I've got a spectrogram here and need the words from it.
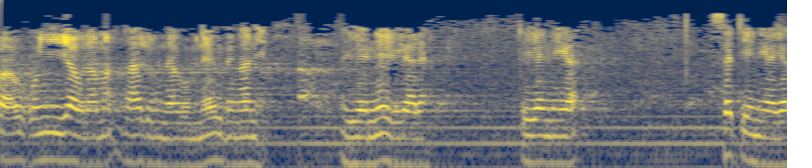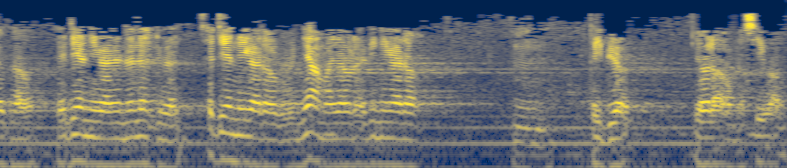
ပါဘူးခွန်ကြီးရောက်လာမှသာလူနာကိုမနှဲဘူးသင်္ကန်းနေအရင်နေ့တွေကလည်းတရနေ့က7နေ့ရောက်တော့7နေ့ကလည်းနည်းနည်းတွေ့7နေ့ကတော့ညမှာရောက်လို့အဲဒီနေ့ကတော့อืมသိပြောပြောတော့မရှိပါဘူး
